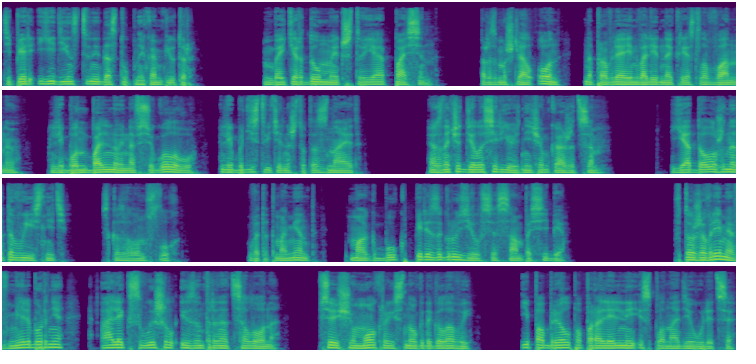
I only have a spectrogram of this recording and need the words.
теперь единственный доступный компьютер. «Бейкер думает, что я опасен», – размышлял он, направляя инвалидное кресло в ванную. «Либо он больной на всю голову, либо действительно что-то знает. А значит, дело серьезнее, чем кажется. «Я должен это выяснить», — сказал он вслух. В этот момент MacBook перезагрузился сам по себе. В то же время в Мельбурне Алекс вышел из интернет-салона, все еще мокрый с ног до головы, и побрел по параллельной эспланаде улицы.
